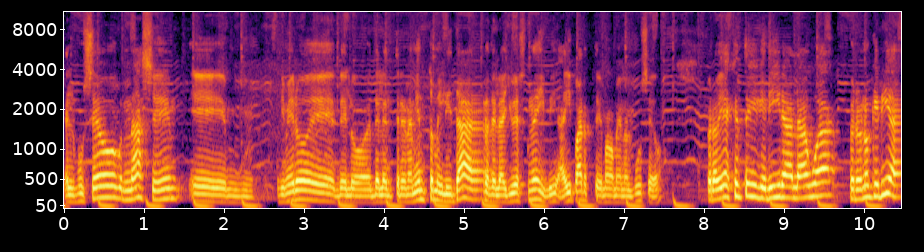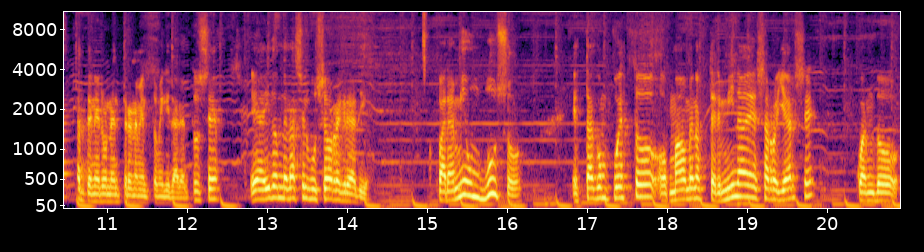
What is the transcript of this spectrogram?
El buceo nace eh, primero del entrenamiento militar de la US Navy, ahí parte más o menos el buceo, pero había gente que quería ir al agua, pero no quería tener un entrenamiento militar. Entonces es ahí donde nace el buceo recreativo. Para mí un buzo está compuesto o más o menos termina de desarrollarse cuando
